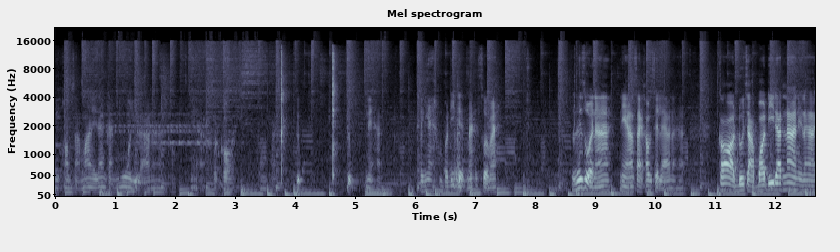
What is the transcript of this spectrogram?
มีความสามารถในด้านการมั่วอยู่แล้วนะฮะเนี่ยฮะประกอบลงไปกึบกึบเนี่ยฮะ เป็นไงบอดี้เด็ดไหมสวยไหมดูนี่สวยนะ เนี่ยฮะใส่เข้าเสร็จแล้วนะฮะ ก็ดูจากบอดี้ด้านหน้าเนี่ยนะฮะ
